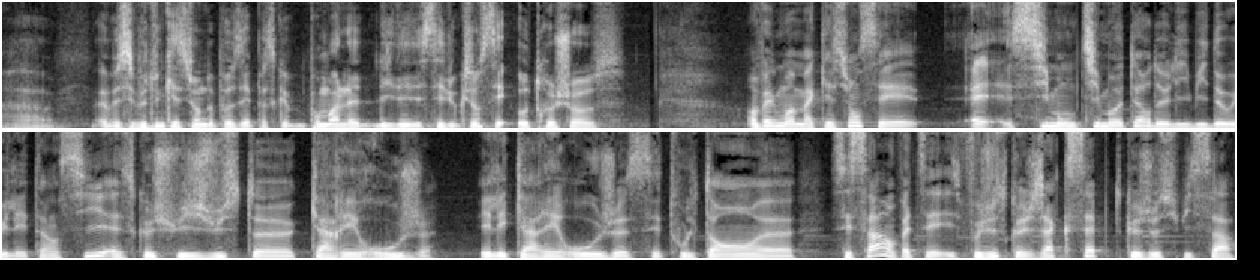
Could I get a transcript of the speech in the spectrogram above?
Euh, ben, c'est plutôt une question de poser, parce que pour moi, l'idée de séduction, c'est autre chose. En fait, moi, ma question, c'est eh, si mon petit moteur de libido, il est ainsi, est-ce que je suis juste euh, carré rouge? Et les carrés rouges, c'est tout le temps. euh, c'est ça, en fait. Il faut juste que j'accepte que je suis ça.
